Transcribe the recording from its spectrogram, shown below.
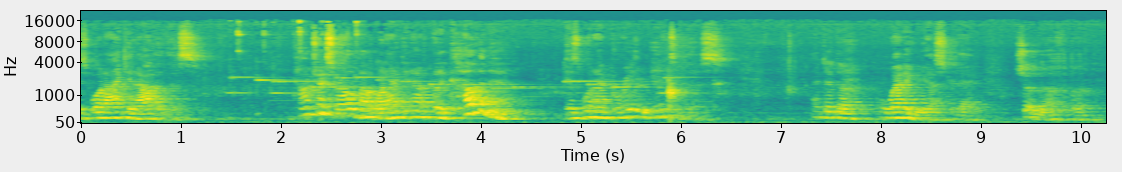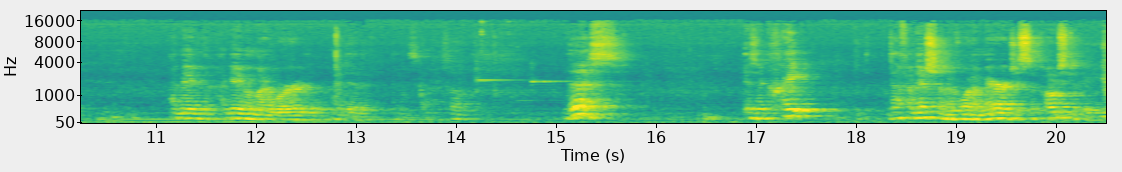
is what I get out of this. Contracts are all about what I get out, of, but a covenant is what I bring into this. I did a wedding yesterday. Shouldn't have, but I made I gave him my word and I did it and stuff. So this is a great definition of what a marriage is supposed to be,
